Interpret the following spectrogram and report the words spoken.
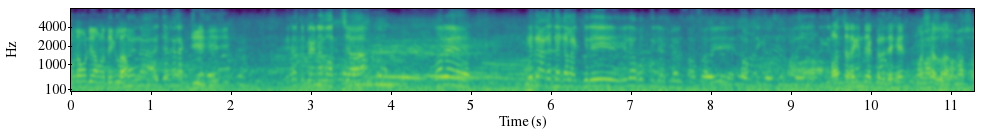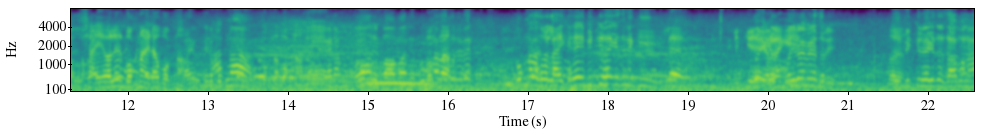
মোটামুটি আমরা দেখলাম। না? এই যেখানে একটা জি জি জি। এটা হচ্ছে বেটা বাচ্চা। ওরে এটা আগে দেখা লাগবে রে। এটা করতে বাচ্চাটা কিন্তু একবারে দেখেন মাশাআল্লাহ। মাশাআল্লাহ, মাশাআল্লাহ। শাহিওয়ালের বকনা এটাও বকনা। এটা বকনা? বকনা বকনা এটা ওরে বাবা রে বকনা বকনা। বকনা লাইক এই বিক্রি হয়ে গেছে নাকি? লে। বিক্রি হয়ে গেল নাকি? ওইরকম মেরে ধরি। বিক্রি হয়ে গেছে যাব না।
